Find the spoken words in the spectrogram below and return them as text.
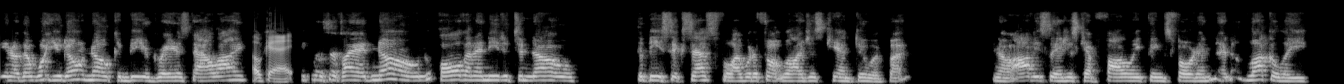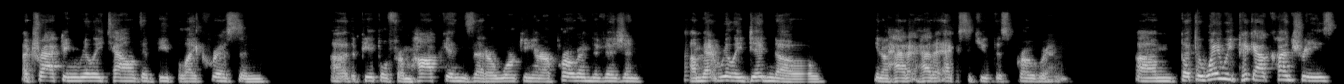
you know that what you don't know can be your greatest ally. Okay. Because if i had known all that i needed to know to be successful i would have thought well i just can't do it. But you know, obviously I just kept following things forward and, and luckily attracting really talented people like Chris and uh, the people from Hopkins that are working in our program division um, that really did know, you know, how to, how to execute this program. Um, but the way we pick out countries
